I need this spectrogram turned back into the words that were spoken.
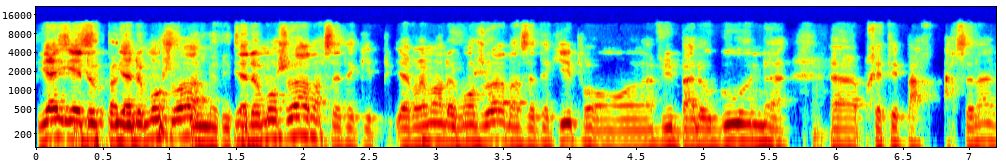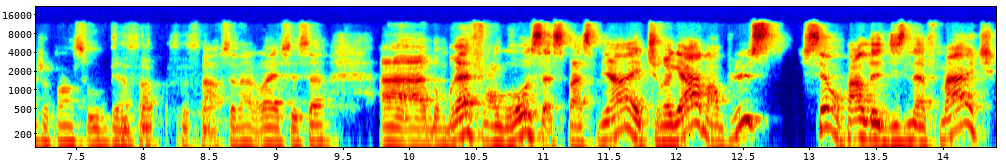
Il y a, il y a, de, il y a de, bons joueurs. Il y a de bons joueurs dans cette équipe. Il y a vraiment de bons joueurs dans cette équipe. On a vu Balogun euh, prêté par Arsenal, je pense, ou bien par, Arsenal. Ouais, c'est ça. Euh, donc, bref, en gros, ça se passe bien. Et tu regardes, en plus, tu sais, on parle de 19 matchs.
